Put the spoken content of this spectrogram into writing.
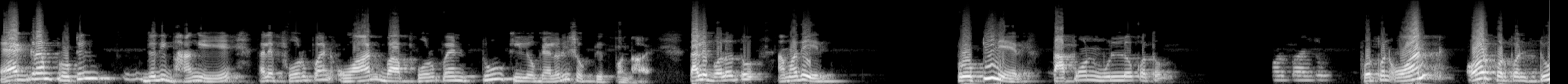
এক গ্রাম প্রোটিন যদি ভাঙে তাহলে ফোর পয়েন্ট ওয়ান বা four point two kilo calorie শক্তি উৎপন্ন হয়। তাহলে বলো তো আমাদের প্রোটিনের তাপন মূল্য কত? Four point four point one or four point two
